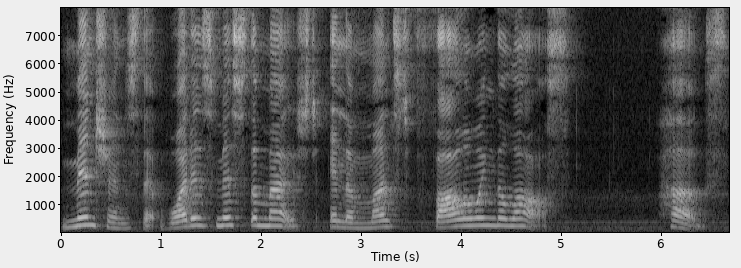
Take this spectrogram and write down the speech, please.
mentions that what is missed the most in the months following the loss hugs.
